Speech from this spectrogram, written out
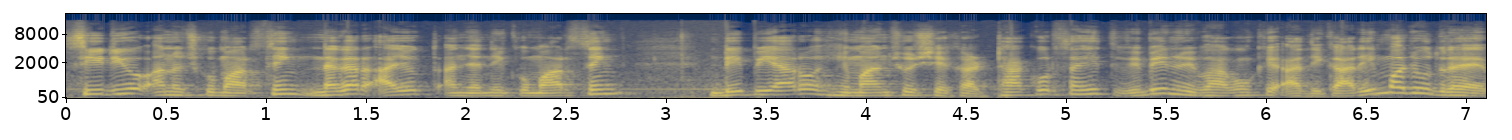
सीडीओ अनुज कुमार सिंह, नगर आयुक्त अंजनी कुमार सिंह, डीपीआरओ हिमांशु शेखर ठाकुर सहित विभिन्न विभागों के अधिकारी मौजूद रहे।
